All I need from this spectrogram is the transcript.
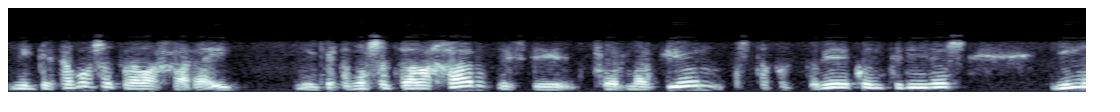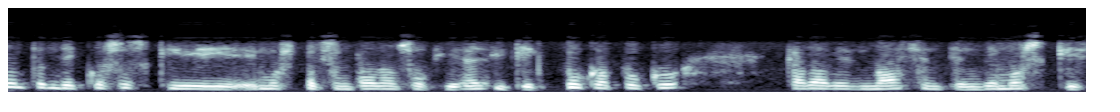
y empezamos a trabajar ahí. Empezamos a trabajar desde formación hasta factoría de contenidos y un montón de cosas que hemos presentado en sociedad y que poco a poco cada vez más entendemos que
